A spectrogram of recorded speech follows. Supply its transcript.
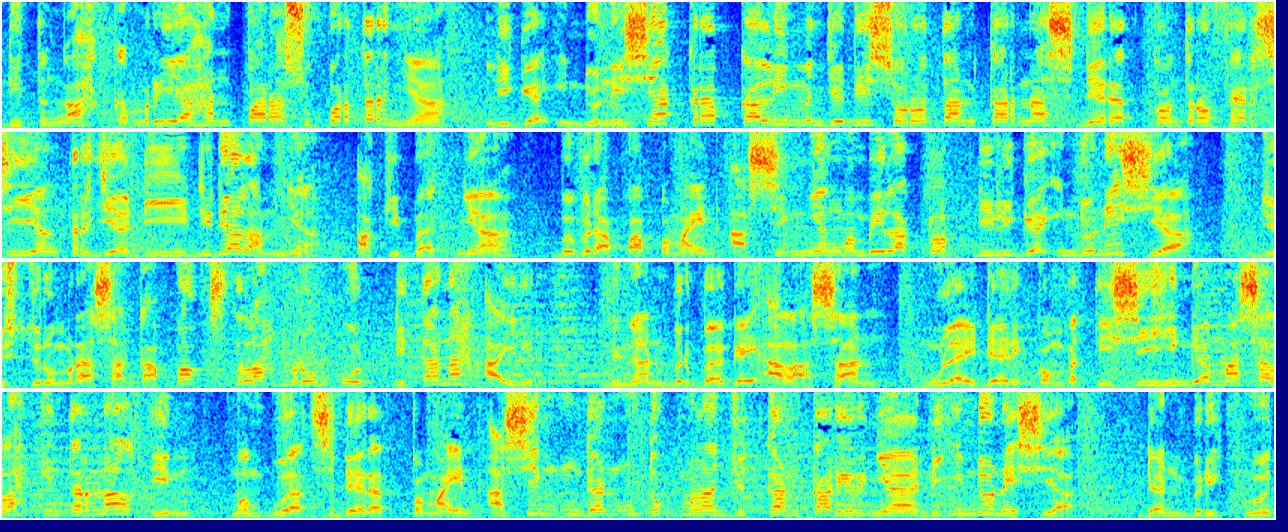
Di tengah kemeriahan para supporternya, Liga Indonesia kerap kali menjadi sorotan karena sederet kontroversi yang terjadi di dalamnya. Akibatnya, beberapa pemain asing yang membela klub di Liga Indonesia justru merasa kapok setelah merumput di tanah air. Dengan berbagai alasan, mulai dari kompetisi hingga masalah internal tim, membuat sederet pemain asing enggan untuk melanjutkan karirnya di Indonesia. Dan berikut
